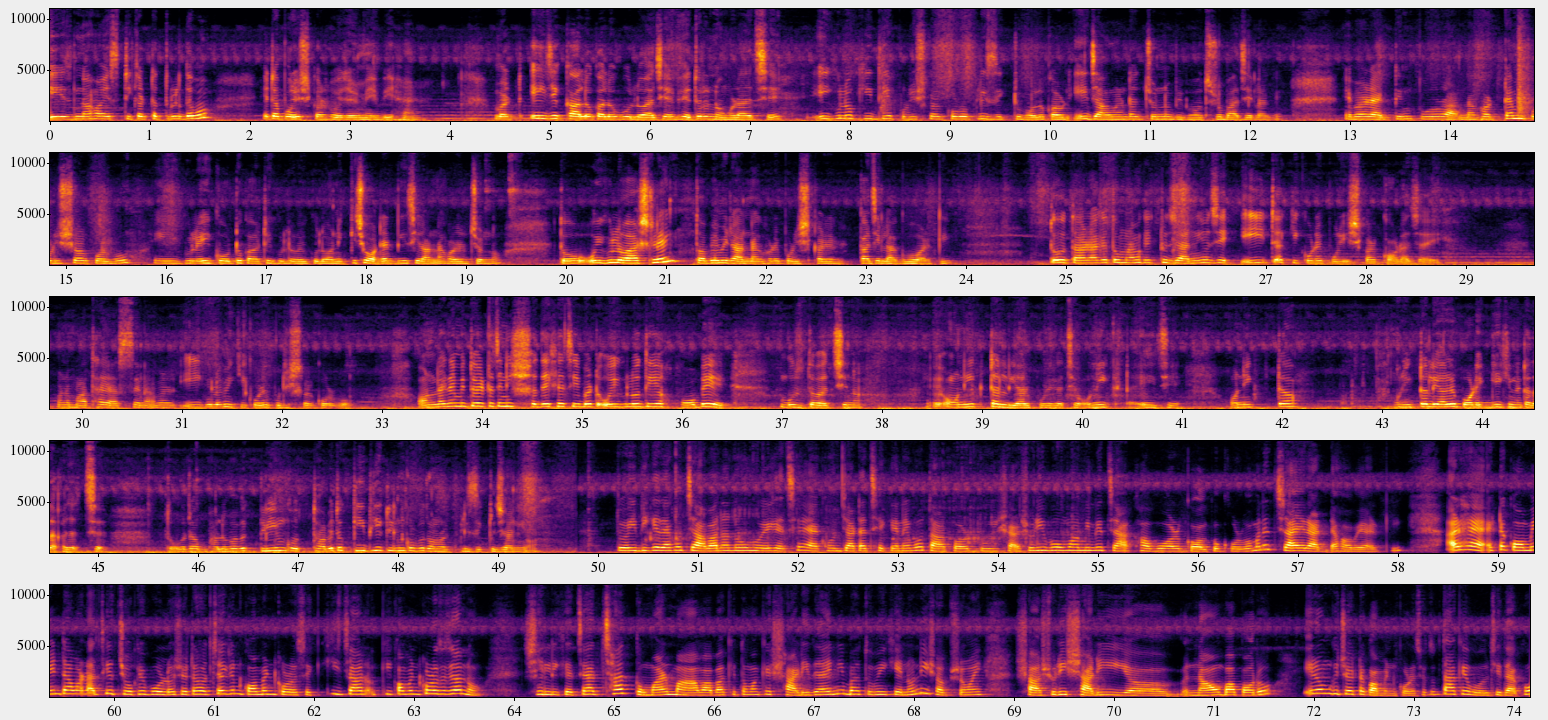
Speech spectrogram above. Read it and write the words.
এর না হয় স্টিকারটা তুলে দেবো, এটা পরিষ্কার হয়ে যাবে মেবি হ্যাঁ। বাট এই যে কালো কালোগুলো আছে, ভেতরে নোংরা আছে এইগুলো কি দিয়ে পরিষ্কার করব? প্লিজ একটু বলো, কারণ এই জানলাটার জন্য বিভৎস বাজে লাগে। এবার একদিন পুরো রান্নাঘরটা আমি পরিষ্কার করব। এইগুলো, এই কৌটো কাঠিগুলো ওইগুলো, অনেক কিছু অর্ডার দিয়েছি রান্নাঘরের জন্য। তো ওইগুলো আসলেই, তবে আমি রান্নাঘরে পরিষ্কারের কাজে লাগবো আর কি। তো তার আগে তোমরা আমাকে একটু জানিও যে এইটা কি করে পরিষ্কার করা যায়? মানে মাথায় আসছে না, আমার এইগুলো আমি কি করে পরিষ্কার করব। অনলাইনে আমি তো একটা জিনিস দেখেছি বাট ওইগুলো দিয়ে হবে? বুঝতে পারছি না। অনেকটা লেয়ার পড়ে গেছে, অনেকটা, এই যে অনেকটা অনেকটা লেয়ারের পরে গিয়ে কিনা এটা দেখা যাচ্ছে। তো ওটা ভালোভাবে ক্লিন করতে হবে। তো কী দিয়ে ক্লিন করব তোমরা প্লিজ একটু জানিও। তো এইদিকে দেখো চা বানানো হয়ে গেছে। এখন চাটা ছেঁকে নেব, তারপর দুই শাশুড়ি বৌমা মিলে চা খাব আর গল্প করব। মানে চায়ের আড্ডা হবে আর কি। আর হ্যাঁ একটা কমেন্ট আমার আজকে চোখে পড়ল, সেটা হচ্ছে একজন কমেন্ট করেছে। কি জানো, কী কমেন্ট করেছে জানো? সে লিখেছে আচ্ছা তোমার মা বাবা কি তোমাকে শাড়ি দেয়নি বা তুমি কেনোনি? সবসময় শাশুড়ির শাড়ি নাও বা পরো। এরকম কিছু একটা কমেন্ট করেছে। তো তাকে বলছি, দেখো,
